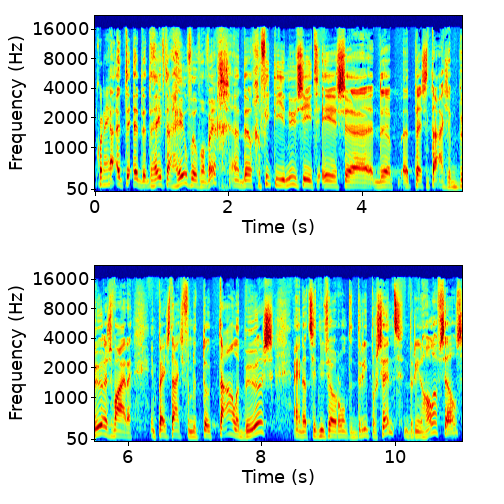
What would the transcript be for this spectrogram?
Corné? Ja, het, het, heeft daar heel veel van weg. De grafiek die je nu ziet is uh, de, het percentage beurswaarde in percentage van de totale beurs. En dat zit nu zo rond de 3%, 3,5 zelfs.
